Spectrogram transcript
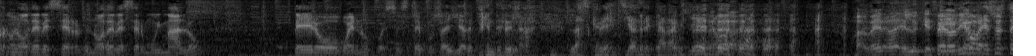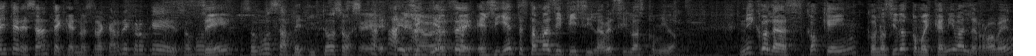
sabor no, debe ser, no debe ser muy malo. Pero bueno, pues este, pues ahí ya depende de la- las creencias de cada quien. ¿no? A ver, es lo que Pero digo, eso está interesante, que nuestra carne creo que somos, Sí. somos apetitosos. Sí. El siguiente, el siguiente está más difícil, a ver si lo has comido. Nicholas Cocaine, conocido como el caníbal de Robin,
